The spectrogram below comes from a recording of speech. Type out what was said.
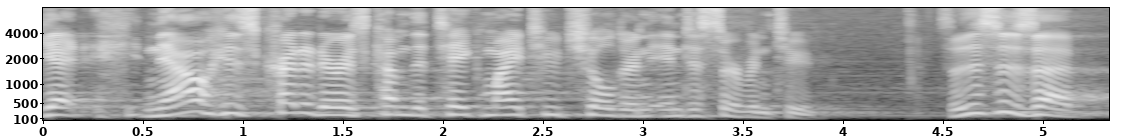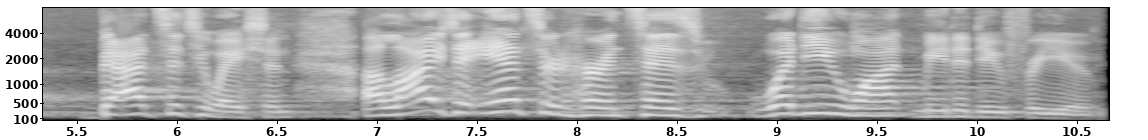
yet now his creditor has come to take my two children into servitude. So this is a bad situation. Elijah answered her and says, What do you want me to do for you?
